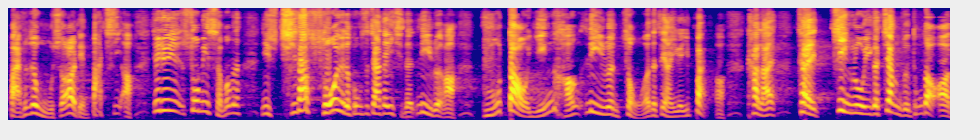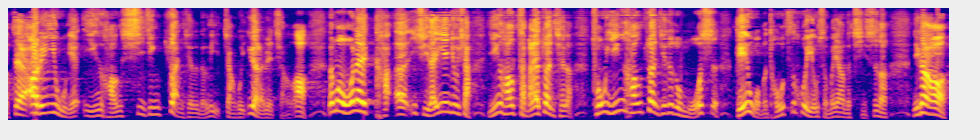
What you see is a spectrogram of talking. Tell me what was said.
百分之五十二点八七啊。这就说明什么呢？你其他所有的公司加在一起的利润啊，不到银行利润总额的这样一个一半啊。看来在进入一个降准通道啊，在二零一。一五年，银行吸金赚钱的能力将会越来越强啊。那么我们来看，呃，一起来研究一下银行怎么来赚钱的。从银行赚钱这种模式，给我们投资会有什么样的启示呢？你看啊，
